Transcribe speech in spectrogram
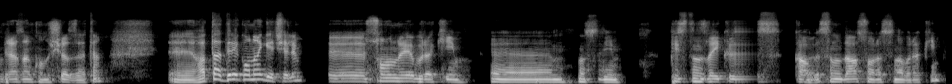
birazdan konuşacağız zaten. E, hatta direkt ona geçelim. E, sonraya bırakayım. E, nasıl diyeyim? Pistons Lakers kavgasını evet. daha sonrasına bırakayım.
